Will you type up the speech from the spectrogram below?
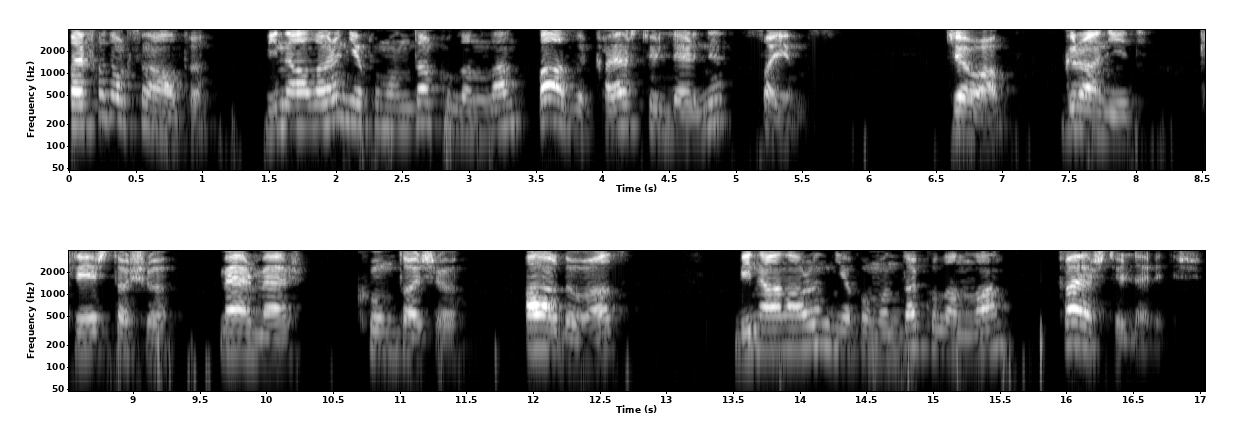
Sayfa 96. Binaların yapımında kullanılan bazı kayaç türlerini sayınız. Cevap, granit, kireç taşı, mermer, kum taşı, arduvaz, binaların yapımında kullanılan kayaç türleridir.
